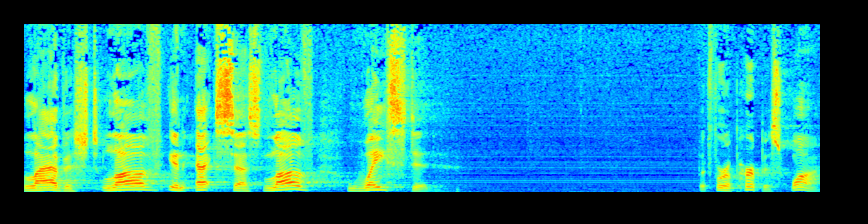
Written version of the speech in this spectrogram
lavished, love in excess, love wasted. But for a purpose. Why?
